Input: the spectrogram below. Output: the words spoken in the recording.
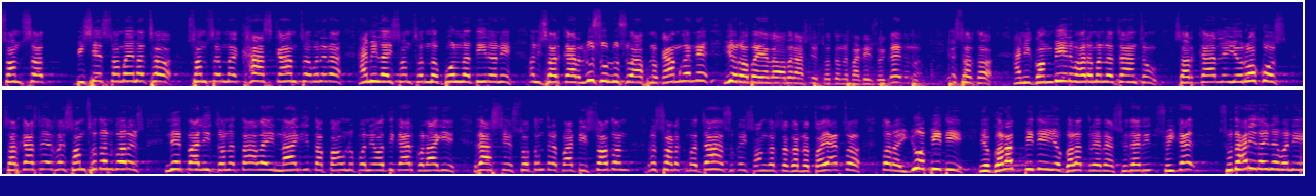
संसद विशेष समयमा छ संसदमा खास काम छ भनेर हामीलाई संसदमा बोल्न दिइरहने अनि सरकार लुसु लुसु आफ्नो काम गर्ने यो रवैयालाई अब राष्ट्रिय स्वतन्त्र पार्टीले स्वीकार्दैन। यसर्थ हामी गम्भीर भएर भन्न चाहन्छौँ। सरकारले यो रोकोस्। सरकारले यसलाई संशोधन गरोस्। नेपाली जनतालाई नागरिकता पाउनुपर्ने अधिकारको लागि राष्ट्रिय स्वतन्त्र पार्टी सदन र सडकमा जहाँसुकै सङ्घर्ष गर्न तयार छ तर यो विधि यो गलत विधि यो गलत रेवा सुधारि स्वीकार सुधारिँदैन भने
